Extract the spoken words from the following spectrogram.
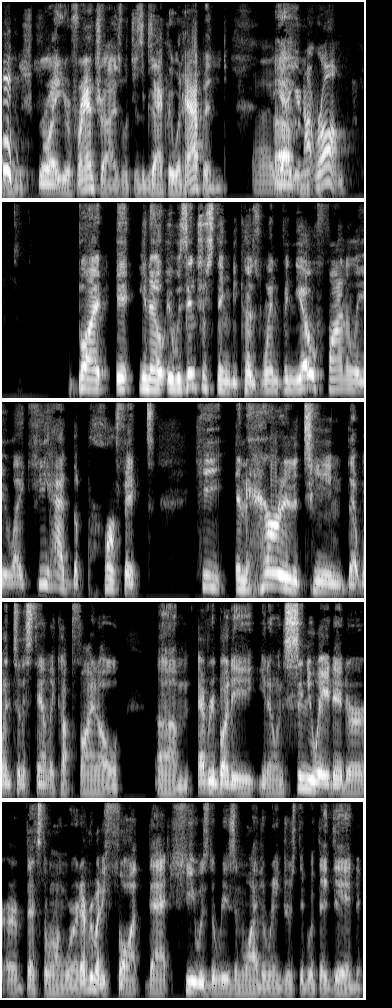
destroy your franchise, which is exactly what happened. Uh, yeah, um, you're not wrong. But it, you know, it was interesting because when Vigneault finally, like, he had the perfect. He inherited a team that went to the Stanley Cup final. Um, everybody, you know, insinuated, or, or that's the wrong word. Everybody thought that he was the reason why the Rangers did what they did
